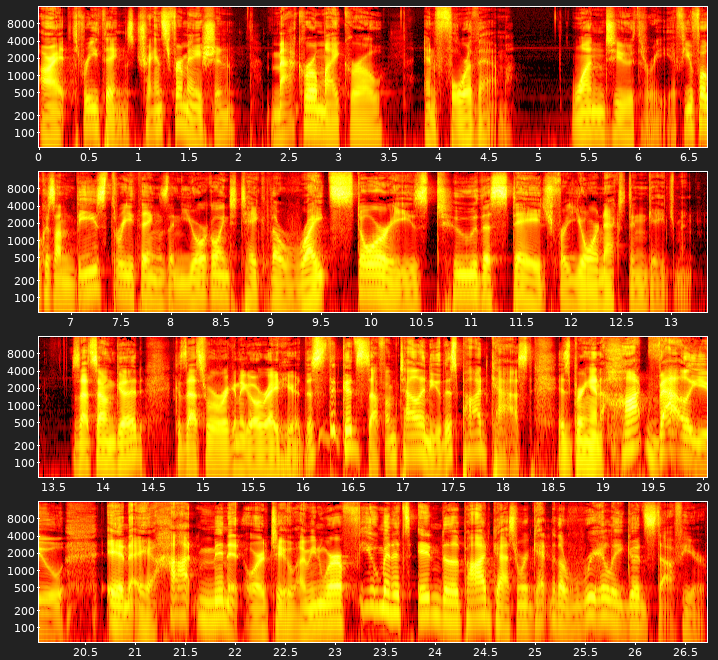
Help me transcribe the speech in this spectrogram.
All right, three things transformation, macro, micro, and for them. One, two, three. If you focus on these three things, then you're going to take the right stories to the stage for your next engagement. Does that sound good? Because that's where we're going to go right here. This is the good stuff. I'm telling you, this podcast is bringing hot value in a hot minute or two. I mean, we're a few minutes into the podcast and we're getting to the really good stuff here.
